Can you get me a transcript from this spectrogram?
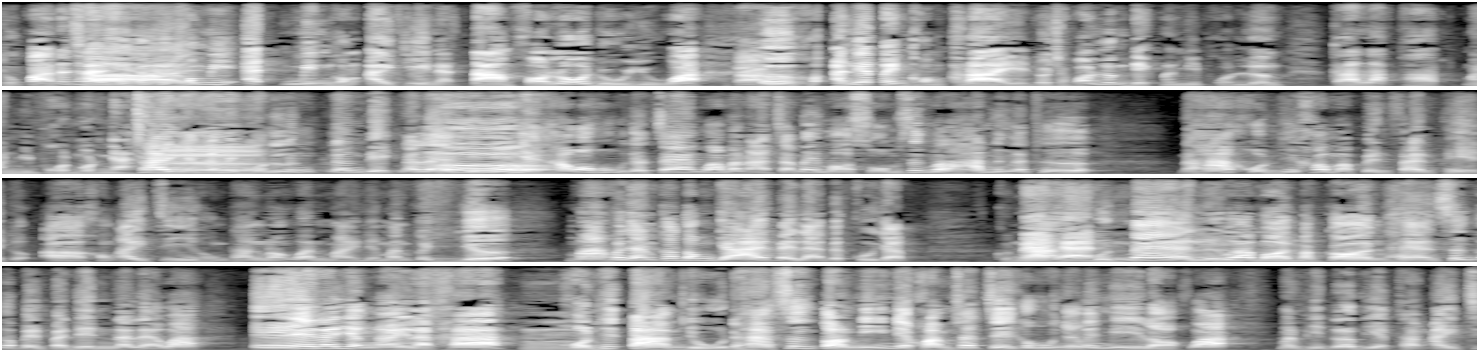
ถูกป่ะนั่นท้ายสุดก็คือใช่ เขามีแอดมินของ IG เนี่ยตาม Follow ดูอยู่ว่าครับ เอออันเนี้ยเป็นของใคร โดยเฉพาะเรื่องเด็กมันมีผลเรื่องการลักพามันมีผลหมดไง ใช่ไงก็มีผลเรื่องเรื่องเด็กนั่นแหละ เออ ทีนี้เนี่ยเขาก็คงจะแจ้งว่ามันอาจจะไม่เหมาะสม ซึ่งร้านหนึ่งนะเธอนะฮะคนที่เข้ามาเป็นแฟนเพจอ่าของ IG ของทางน้องวันใหม่เนี่ยมันก็เยอะมากเพราะฉะนั้นก็ต้องย้ายไปแหละไปคุยกับ คุณแม่นะแทนคุณแม่หรือว่าบอยประกรณ์แทน ซึ่งก็เป็นประเด็นนั่นแหละว่า เอ๊ะแล้วยังไงล่ะคะคนที่ตามอยู่นะฮะ ซึ่งตอนนี้เนี่ยความชัดเจนก็คงยังไม่มีหรอกว่ามันผิดระเบียบทาง IG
